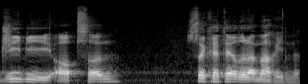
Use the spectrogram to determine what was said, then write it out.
J.B. Hobson, secrétaire de la Marine.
